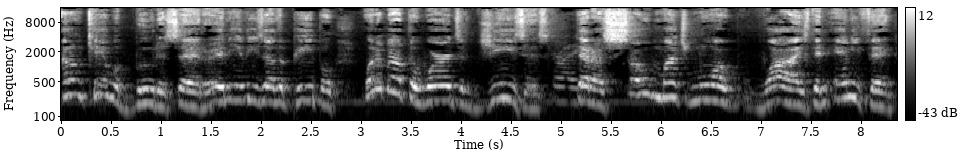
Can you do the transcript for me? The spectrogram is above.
I don't care what Buddha said or any of these other people. What about the words of Jesus right. that are so much more wise than anything?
